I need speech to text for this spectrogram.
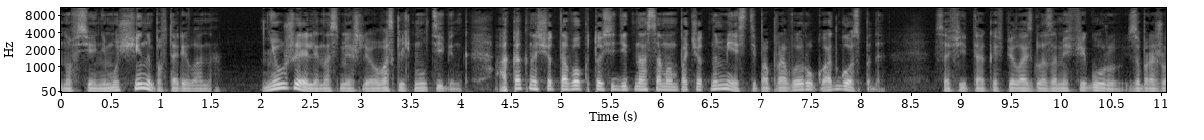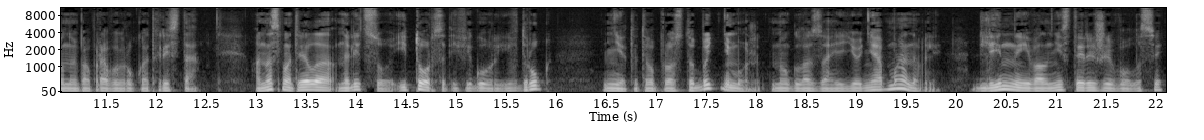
«Но все они мужчины», — повторила она. «Неужели?» — насмешливо воскликнул Тибинг. «А как насчет того, кто сидит на самом почетном месте по правую руку от Господа?» Софи так и впилась глазами в фигуру, изображенную по правую руку от Христа. Она смотрела на лицо и торс этой фигуры, и вдруг... Нет, этого просто быть не может, но глаза ее не обманывали. Длинные волнистые рыжие волосы,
